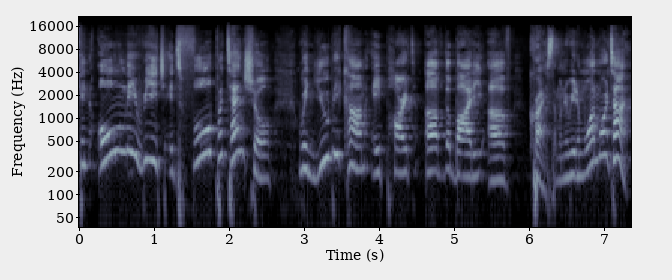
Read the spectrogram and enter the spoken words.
can only reach its full potential when you become a part of the body of Christ. I'm going to read them one more time.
